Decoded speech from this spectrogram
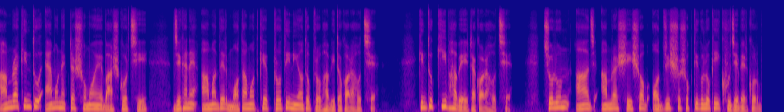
আমরা কিন্তু এমন একটা সময়ে বাস করছি যেখানে আমাদের মতামতকে প্রতিনিয়ত প্রভাবিত করা হচ্ছে। কিন্তু কীভাবে এটা করা হচ্ছে? চলুন আজ আমরা সেই সব অদৃশ্য শক্তিগুলোকেই খুঁজে বের করব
